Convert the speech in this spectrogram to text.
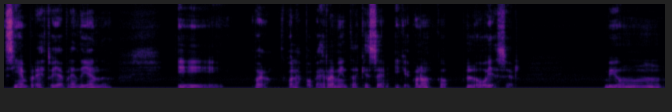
siempre estoy aprendiendo. Y bueno, con las pocas herramientas que sé y que conozco, lo voy a hacer. Vi un,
